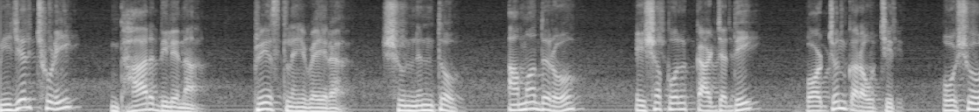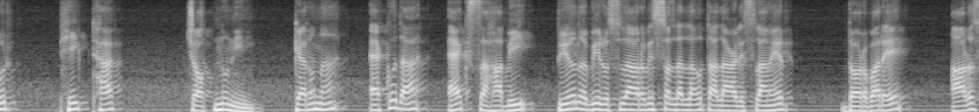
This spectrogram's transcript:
নিজের ছুরি ধার দিলে না? প্রিয় স্নেহী ভাইয়েরা, শুনলেন তো, আমাদেরও এই সকল কার্যাদি বর্জন করা উচিত। পশুর ঠিকঠাক যত্ন নিন। কেননা একদা এক সাহাবি প্রিয় নবী রসুল্লাহ আরবি সাল্লাহ তাল্লাহ আল ইসলামের দরবারে আরজ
